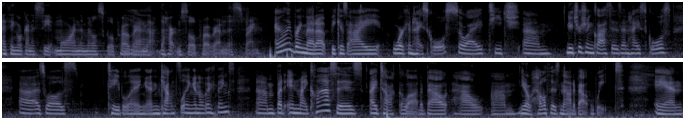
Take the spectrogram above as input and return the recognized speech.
I think we're going to see it more in the middle school program, Yeah. the, the Heart and Soul program this spring. I only bring that up because I work in high schools, so I teach um, nutrition classes in high schools, uh, as well as tabling and counseling and other things. Um, but in my classes, I talk a lot about how um, you know health is not about weight, and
